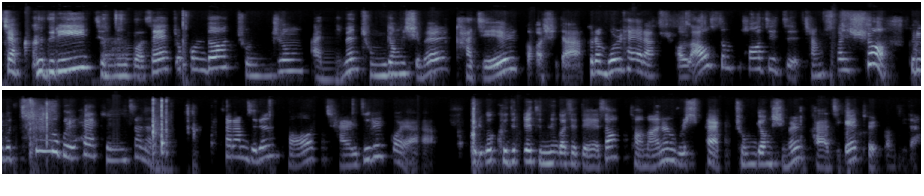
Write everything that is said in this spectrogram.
자, 그들이 듣는 것에 조금 더 존중 아니면 존경심을 가질 것이다. 그럼 뭘 해라? Allow some pauses. 잠깐 쉬어. 그리고 침묵을 해. 괜찮아. 사람들은 더 잘 들을 거야. 그리고 그들의 듣는 것에 대해서 더 많은 respect, 존경심을 가지게 될 겁니다.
